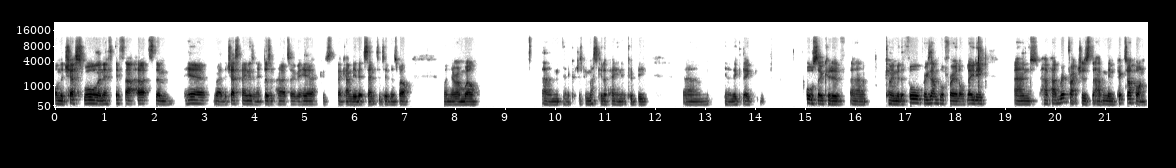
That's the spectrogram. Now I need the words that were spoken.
on the chest wall, and if, if that hurts them here, where the chest pain is, and it doesn't hurt over here, because they can be a bit sensitive as well when they're unwell, um, and it could just be muscular pain. It could be, um, you know, they, they also could have uh, come in with a fall, for example, frail old lady, and have had rib fractures that haven't been picked up on.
